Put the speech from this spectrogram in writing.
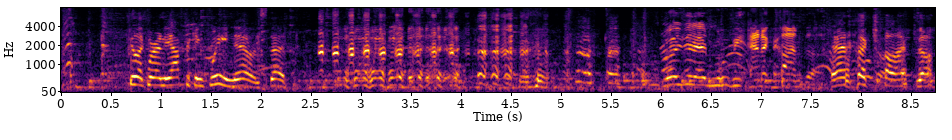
I feel like we're in the African Queen now instead. Reminds me of that movie Anaconda. Anaconda.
